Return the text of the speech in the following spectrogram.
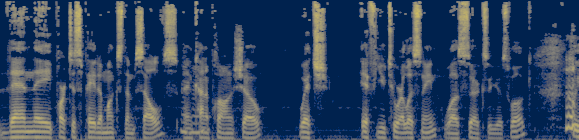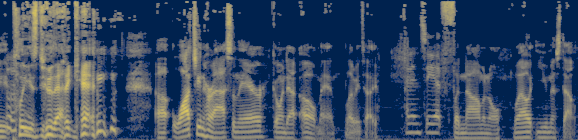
Then they participated amongst themselves and kind of put on a show, which, if you two are listening, was sexy as fuck. Please, please do that again. Uh, watching her ass in the air going down. Oh man, let me tell you, I didn't see it. phenomenal. Well, you missed out.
